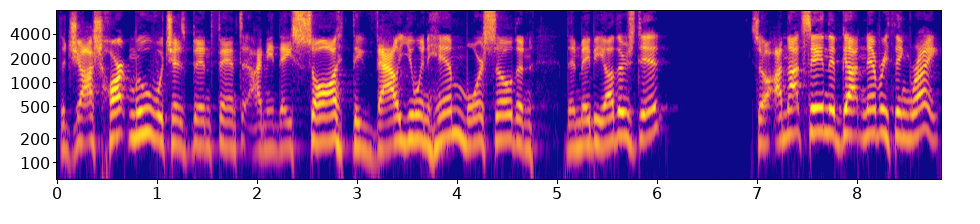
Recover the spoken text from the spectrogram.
The Josh Hart move, which has been fantastic. I mean, they saw the value in him more so than, than maybe others did. So I'm not saying they've gotten everything right,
